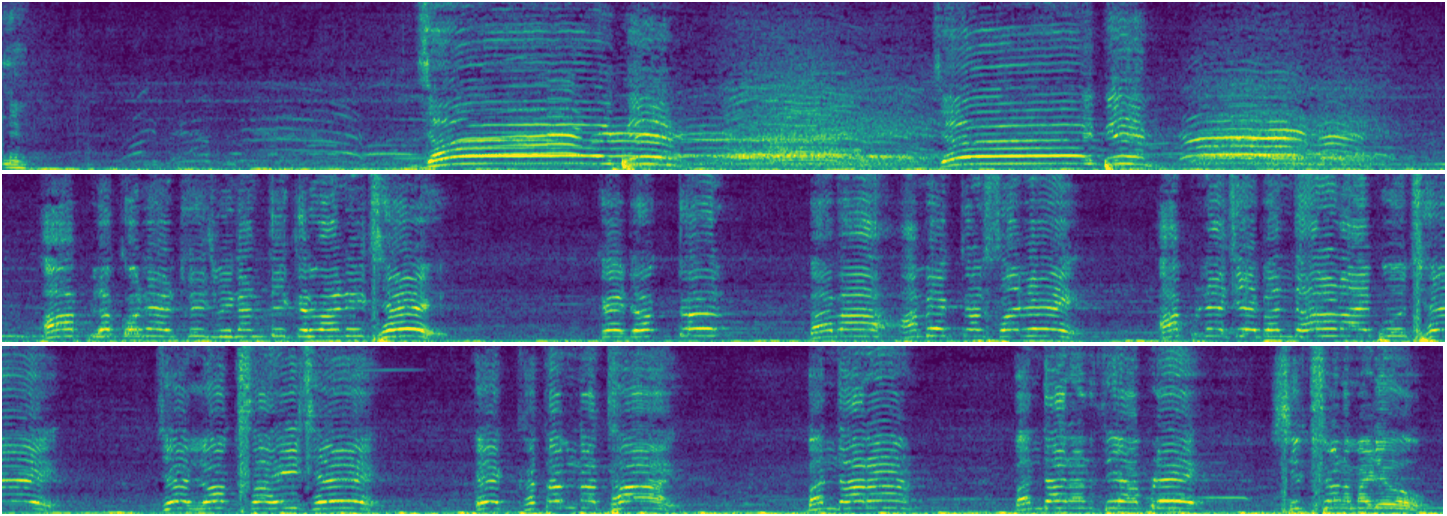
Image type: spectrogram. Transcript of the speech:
કહું જય ભીમ. જય ભીમ. આપ લોકોને એટલી જ વિનંતી કરવાની છે કે ડોક્ટર બાબા આંબેડકર સાહેબે આપને જે બંધારણ આપ્યું છે, જે લોકશાહી છે, એ ખતમ ન થાય. બંધારણ, બંધારણથી આપણે શિક્ષણ મળ્યું.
